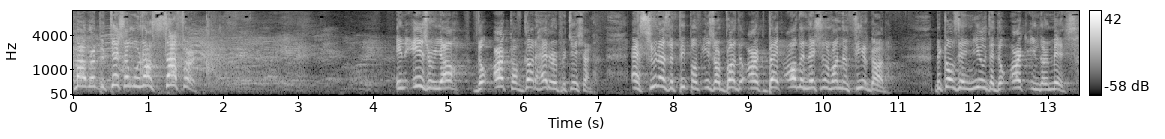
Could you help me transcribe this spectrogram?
My reputation will not suffer. In Israel, the ark of God had a reputation. As soon as the people of Israel brought the ark back, all the nations around them feared God because they knew that the ark in their midst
